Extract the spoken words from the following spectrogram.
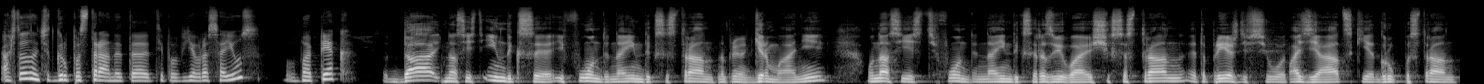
А что значит группа стран? Это типа в Евросоюз? В ОПЕК? Да, у нас есть индексы и фонды на индексы стран, например, Германии. У нас есть фонды на индексы развивающихся стран. Это прежде всего азиатские группы стран.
